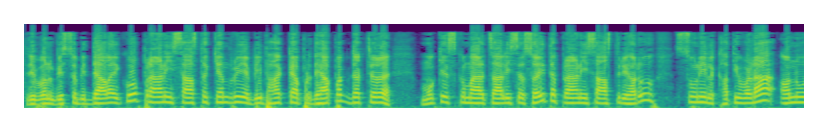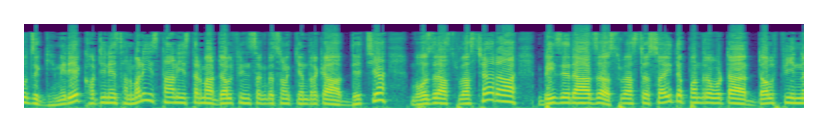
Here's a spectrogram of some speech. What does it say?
त्रिभुवन विश्वविद्यालयको प्राणी शास्त्र केन्द्रीय विभागका प्राध्यापक डाक्टर मुकेश कुमार चालिस सहित प्राणी शास्त्रीहरू सुनिल खतिवड़ा अनुज घिमिरे खटिनेछन् भने स्थानीय स्तरमा डल्फिन संरक्षण केन्द्रका अध्यक्ष भोजराज श्रेष्ठ र विजयराज श्रेष्ठ सहित पन्ध्रवटा डल्फिन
